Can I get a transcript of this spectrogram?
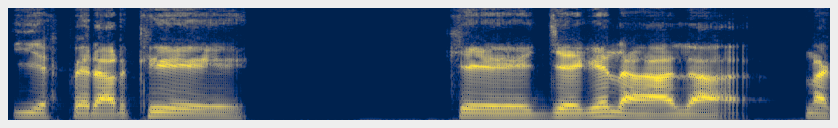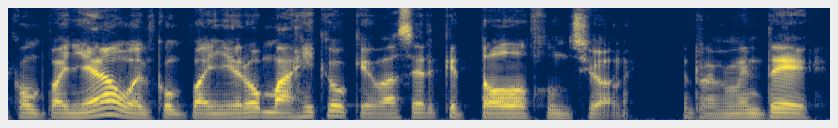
y esperar que, que llegue la, la compañera o el compañero mágico que va a hacer que todo funcione. Realmente,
